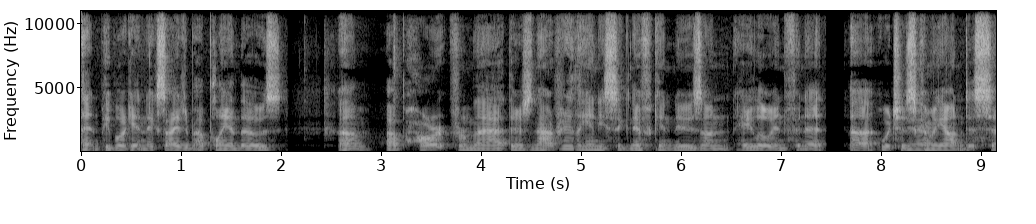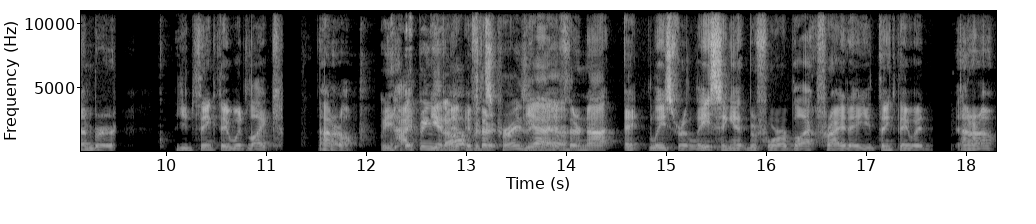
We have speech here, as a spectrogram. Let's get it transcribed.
and people are getting excited about playing those. Um, apart from that, there's not really any significant news on Halo Infinite, uh, which is yeah. coming out in December. You'd think they would like, I don't know, be hyping it up. If it's crazy. Yeah, yeah, if they're not at least releasing it before Black Friday, you'd think they would. I don't know,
